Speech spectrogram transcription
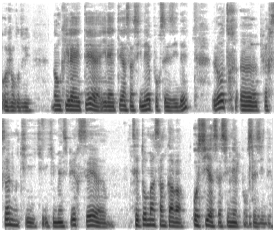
aujourd'hui. Donc il a été il a été assassiné pour ses idées. L'autre euh, personne qui qui, qui m'inspire c'est euh, c'est Thomas Sankara, aussi assassiné pour ses idées.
